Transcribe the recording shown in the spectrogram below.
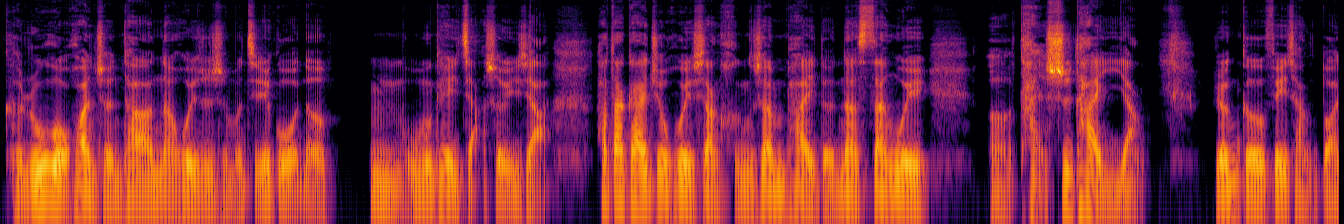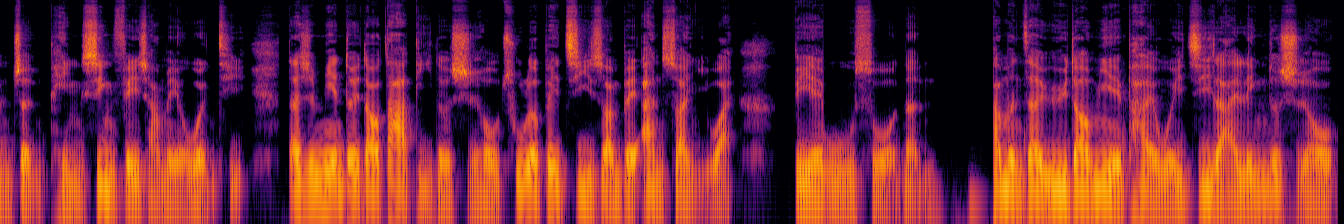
可如果换成他，那会是什么结果呢？嗯，我们可以假设一下，他大概就会像衡山派的那三位呃太师太一样，人格非常端正，品性非常没有问题。但是面对到大敌的时候，除了被计算、被暗算以外，别无所能。他们在遇到灭派危机来临的时候，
